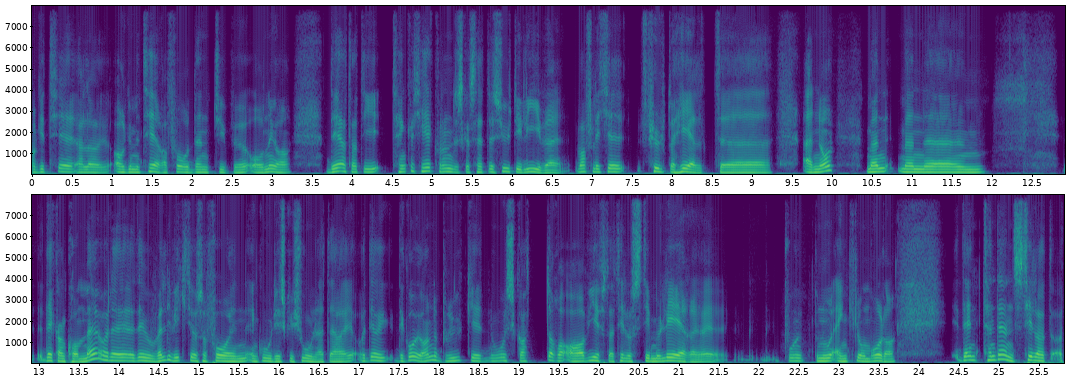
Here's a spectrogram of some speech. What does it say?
argumenterer for den type ordninger, det er at de tenker ikke helt hvordan det skal settes ut i livet. I hvert fall ikke fullt og helt uh, ennå. Men, men uh, det kan komme, og det, det, er jo veldig viktig å få en, en god diskusjon om dette. Og det, det, går jo an å bruke noe skatter og avgifter til å stimulere på, på noen enkle områder det er en tendens til at, at,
